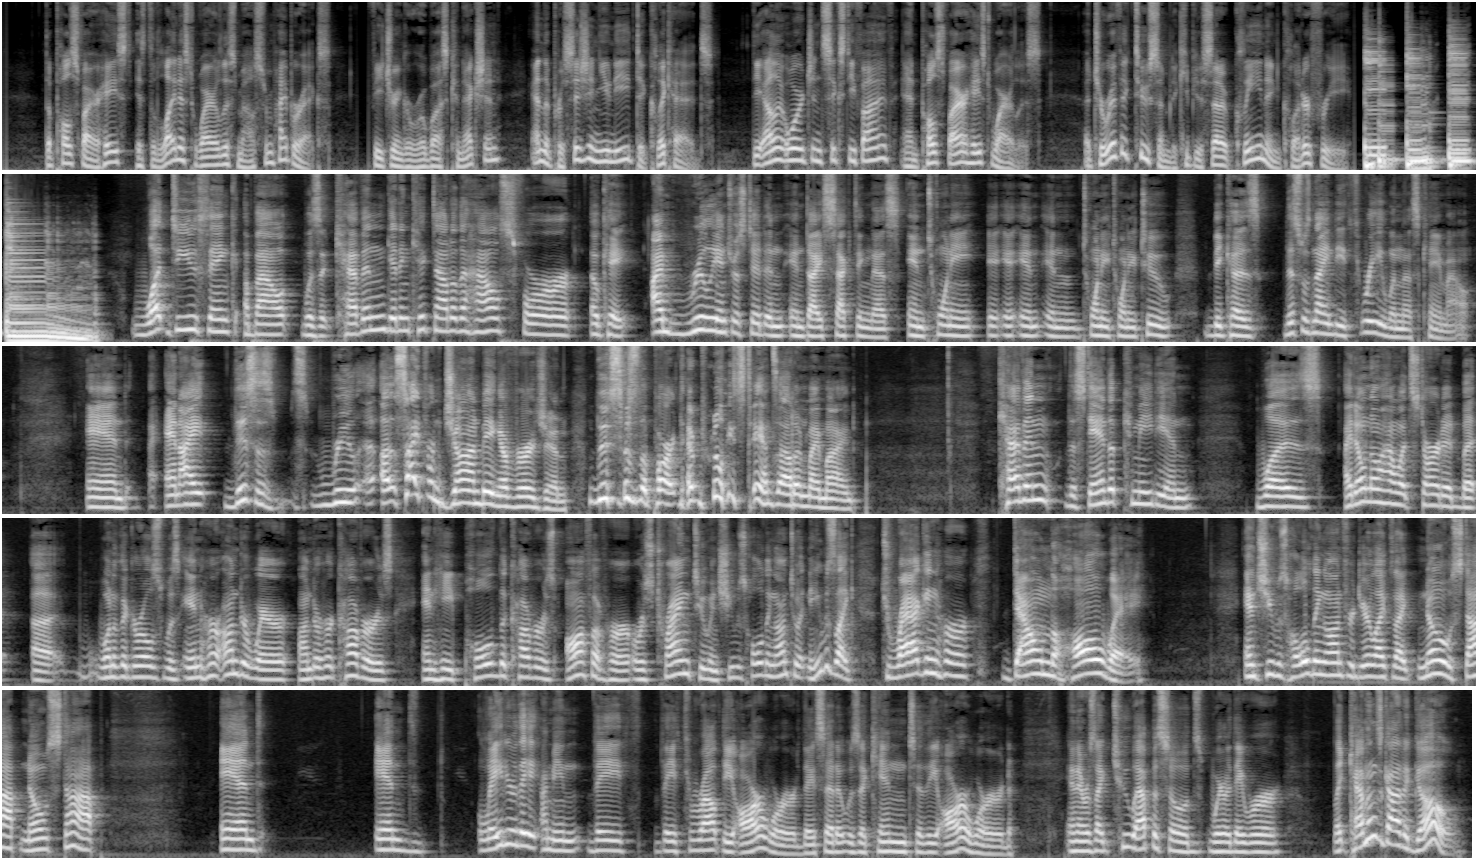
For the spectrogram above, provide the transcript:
The Pulsefire Haste is the lightest wireless mouse from HyperX, featuring a robust connection and the precision you need to click heads. The Alloy Origin 65 and Pulsefire Haste wireless, a terrific twosome to keep your setup clean and clutter free. What do you think about was it Kevin getting kicked out of the house for okay, I'm really interested in, in dissecting this in 20 in in 2022 because this was 93 when this came out. And and I this is real aside from Jon being a virgin, this is the part that really stands out in my mind. Kevin, the stand-up comedian, was I don't know how it started, but uh, one of the girls was in her underwear under her covers, and he pulled the covers off of her, or was trying to, and she was holding onto it, and he was like dragging her down the hallway, and she was holding on for dear life, like no, stop, no, stop, and and later they, I mean, they they threw out the R word. They said it was akin to the R word. And there was like two episodes where they were like Kevin's got to go.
